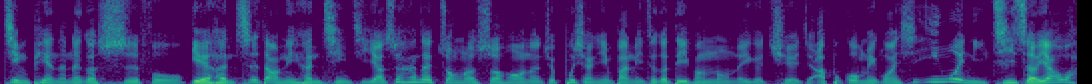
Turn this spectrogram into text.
镜片的那个师傅也很知道你很紧急要，所以他在装的时候呢就不小心把你这个地方弄了一个缺角啊。不过没关系，因为你急着要哇。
